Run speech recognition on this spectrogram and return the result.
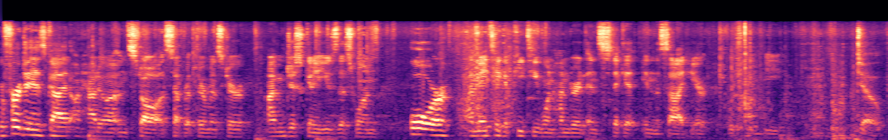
Refer to his guide on how to install a separate thermistor. I'm just going to use this one. Or I may take a PT100 and stick it in the side here, which would be dope.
